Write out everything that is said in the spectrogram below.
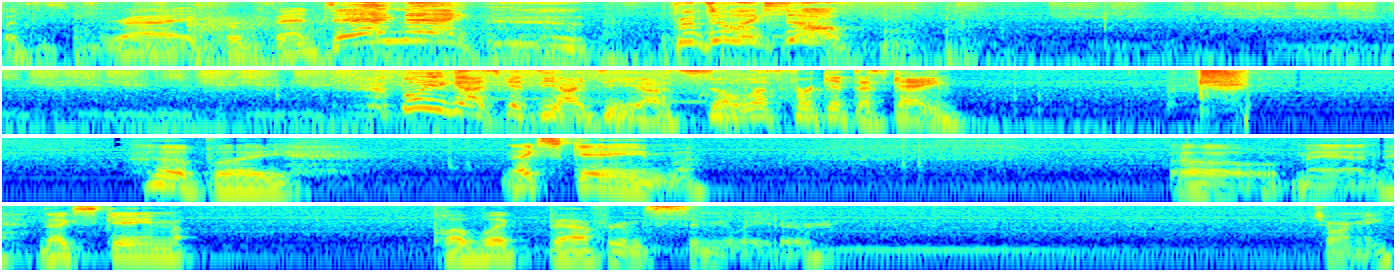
But this rat is preventing me from doing so! Well, you guys get the idea, so let's forget this game. Oh boy. Next game. Oh man. Next game Public Bathroom Simulator. Charming.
